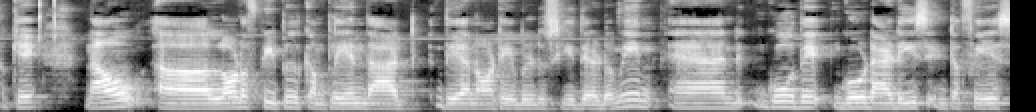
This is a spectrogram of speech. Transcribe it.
Okay. Now a lot of people complain that they are not able to see their domain and go the godaddy's interface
